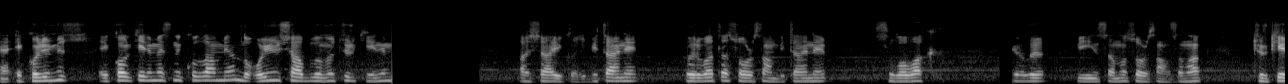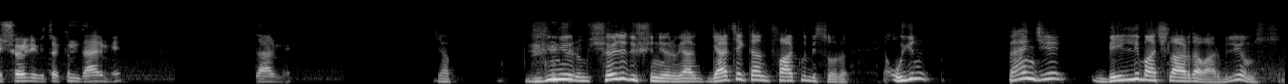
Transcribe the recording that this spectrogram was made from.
Yani ekolümüz, ekol kelimesini kullanmayan da oyun şablonu Türkiye'nin aşağı yukarı. Bir tane Hırvat'a sorsan, bir tane Slovak yalı bir insana sorsan sana Türkiye şöyle bir takım der mi? Der mi? Ya bilmiyorum. şöyle düşünüyorum. Ya gerçekten farklı bir soru. Ya, oyun bence belli maçlarda var biliyor musun?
